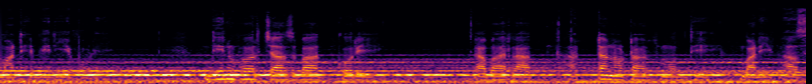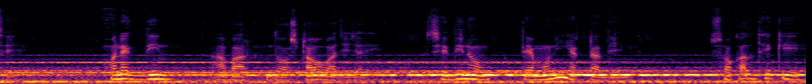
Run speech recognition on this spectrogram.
মাঠে বেরিয়ে পড়ে। দিনভর চাষবাদ করে আবার রাত আটটা, নটার মধ্যে বাড়ি আসে। অনেক দিন আবার দশটাও বাজে যায়। সেদিনও তেমনই একটা দিন। সকাল থেকে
